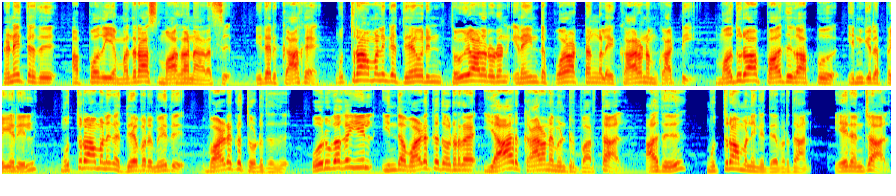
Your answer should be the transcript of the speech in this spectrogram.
நினைத்தது அப்போதைய மதராஸ் மாகாண அரசு. இதற்காக முத்துராமலிங்க தேவரின் தொழிலாளருடன் இணைந்த போராட்டங்களை காரணம் காட்டி மதுரா பாதுகாப்பு என்கிற பெயரில் முத்துராமலிங்க தேவர் மீது வழக்கு தொடுத்தது. ஒரு வகையில் இந்த வழக்கு தொடர யார் காரணம் என்று பார்த்தால் அது முத்துராமலிங்க தேவர்தான். ஏனென்றால்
